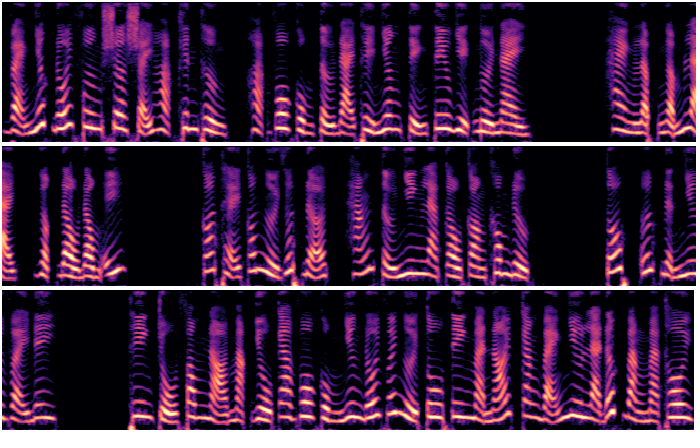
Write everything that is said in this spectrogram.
Vạn nhất đối phương sơ sẩy hoặc khinh thường, hoặc vô cùng tự đại thì nhân tiện tiêu diệt người này. Hàng lập ngẫm lại, gật đầu đồng ý. Có thể có người giúp đỡ, hắn tự nhiên là cầu còn không được. Tốt, ước định như vậy đi. Thiên trụ phong nọ mặc dù cao vô cùng nhưng đối với người tu tiên mà nói căn bản như là đất bằng mà thôi.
